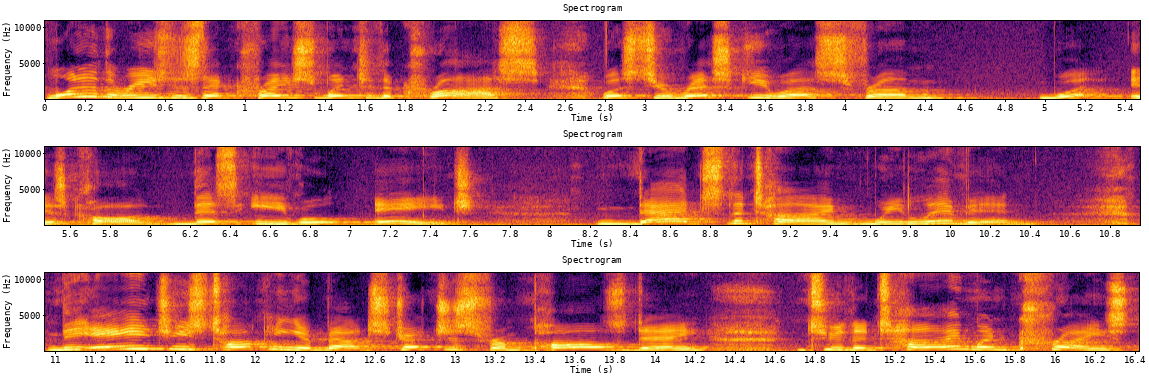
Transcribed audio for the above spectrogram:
One of the reasons that Christ went to the cross was to rescue us from what is called this evil age. That's the time we live in the age he's talking about stretches from Paul's day to the time when Christ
